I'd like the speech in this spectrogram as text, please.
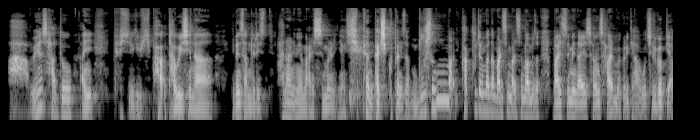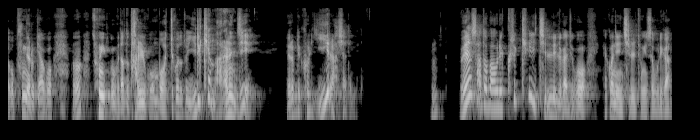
아, 왜 사도 아니 여기 다윗이나 이런 사람들이 하나님의 말씀을 시편 119편에서 무슨 말, 각 구절마다 말씀 말씀하면서 말씀이 나의 전 삶을 그렇게 하고 즐겁게 하고 풍요롭게 하고 어? 송이구보다도 달고 뭐 어쩌고도 이렇게 말하는지 여러분들이 그걸 이해를 하셔야 됩니다. 응? 왜 사도 바울이 그렇게 이 진리를 가지고 객관적인 진리를 통해서 우리가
